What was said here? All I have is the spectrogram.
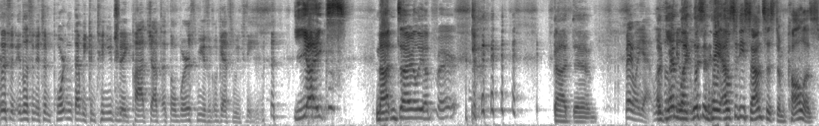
listen, listen. It's important that we continue to take pot shots at the worst musical guests we've seen. Yikes! Not entirely unfair. God damn. but anyway, yeah. Lizzo Again, like, listen, hey, LCD Sound System, call us.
